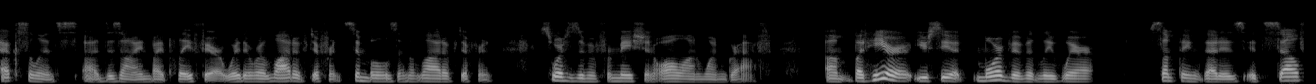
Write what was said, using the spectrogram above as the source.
excellence uh, design by Playfair, where there were a lot of different symbols and a lot of different sources of information all on one graph. Um, but here you see it more vividly where something that is itself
